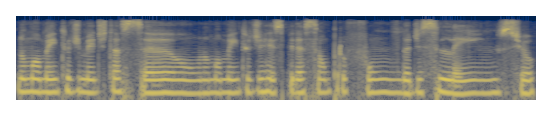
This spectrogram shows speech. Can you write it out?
no momento de meditação, no momento de respiração profunda, de silêncio.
